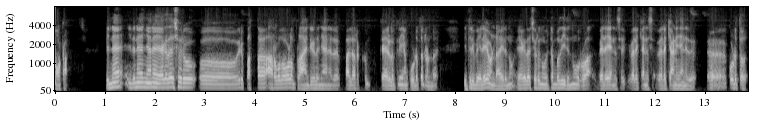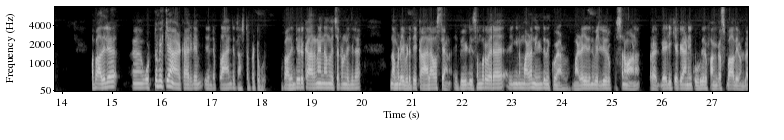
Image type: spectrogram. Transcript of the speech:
നോക്കാം. പിന്നെ ഇതിനെ ഞാൻ ഏകദേശം ഒരു ഒരു പത്ത് അറുപതോളം പ്ലാന്റുകൾ ഞാനത് പലർക്കും കേരളത്തിൽ ഞാൻ കൊടുത്തിട്ടുണ്ട്. ഇത്തിരി വിലയുണ്ടായിരുന്നു. ഏകദേശം ഒരു നൂറ്റമ്പത് ഇരുന്നൂറ് രൂപ വില അനുസരിച്ച് വിലയ്ക്കനുസ വിലയ്ക്കാണ് ഞാനിത് കൊടുത്തത്. അപ്പോൾ അതിൽ ഒട്ടുമിക്ക ആൾക്കാരുടെയും ഇതിന്റെ പ്ലാന്റ് നഷ്ടപ്പെട്ടു പോയി. അപ്പോൾ അതിന്റെ ഒരു കാരണം എന്നാന്ന് വെച്ചിട്ടുണ്ടെങ്കിൽ നമ്മുടെ ഇവിടുത്തെ കാലാവസ്ഥയാണ്. ഇപ്പോൾ ഈ ഡിസംബർ വരെ ഇങ്ങനെ മഴ നീണ്ടു നിൽക്കുകയാണല്ലോ. മഴ ഇതിന് വലിയൊരു പ്രശ്നമാണ്. റെഡ് ലേഡിക്കൊക്കെ ആണെങ്കിൽ കൂടുതൽ ഫംഗസ് ബാധയുണ്ട്.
